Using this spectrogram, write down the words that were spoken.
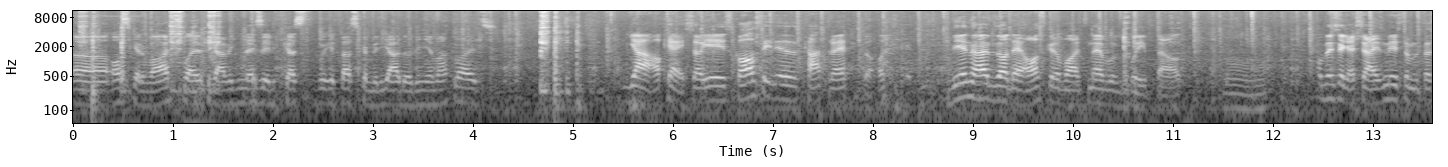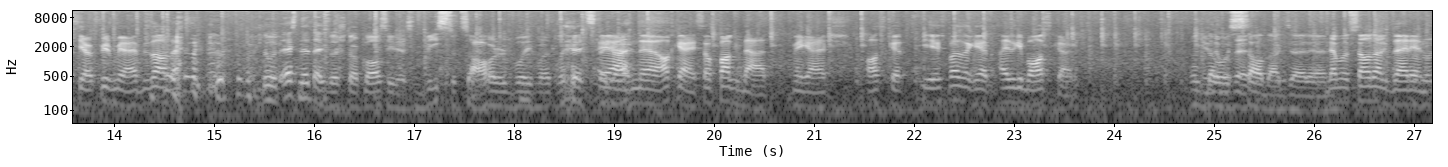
uh, Oskara vārds, lai viņi nezina, kas ir tas, kam ir jādod viņiem atlaides. Jā, ok, so ja jūs klausīties katru epizodu, vienā epizodē Oskara vārds nebūs blīpt out. Un mēs vienkārši aizmirstam, tas jau ir pirmajā epizodē. Dod, es netaisošu to klausīties visu cauri blīvot lietas. Jā, nē, ok, so fuck that. Vienkārši Oskar, ja jūs pasakiet, es gribu Oskaru, Un jūs tā būs dabūsiet. saldāk dzērieni. dabūs saldāk dzērienu,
